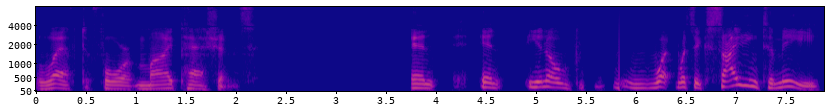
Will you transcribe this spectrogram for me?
left for my passions. And and you know what what's exciting to me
